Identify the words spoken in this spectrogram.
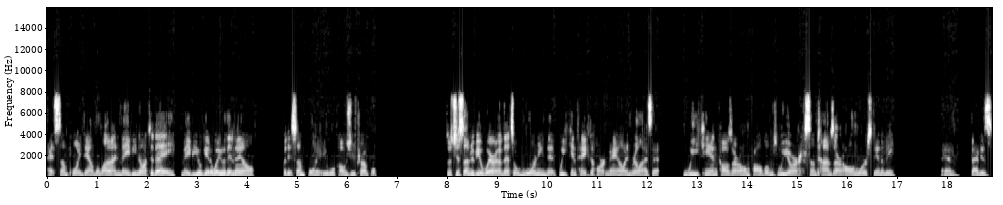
at some point down the line. Maybe not today. Maybe you'll get away with it now, but at some point it will cause you trouble. So it's just something to be aware of. That's a warning that we can take to heart now and realize that we can cause our own problems. We are sometimes our own worst enemy. And that is,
